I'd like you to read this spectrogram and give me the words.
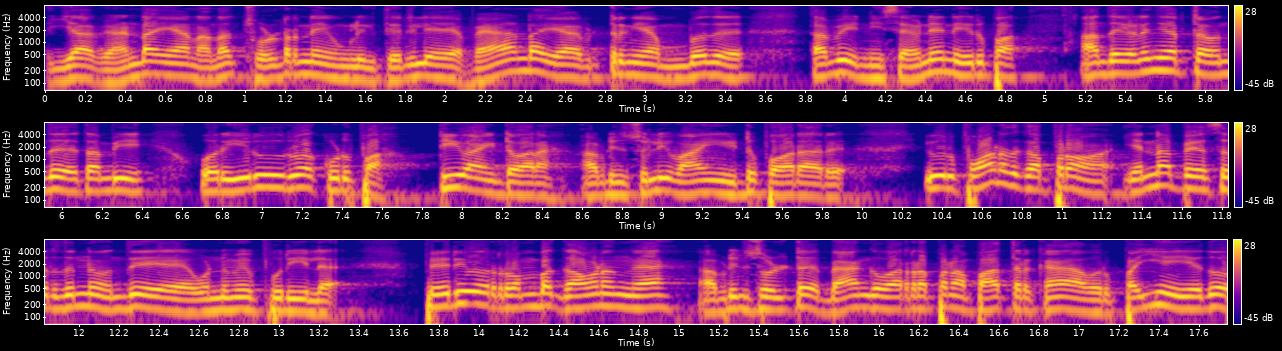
ஐயா வேண்டாம் ஐயா நான் தான் சொல்கிறேனே உங்களுக்கு தெரியலையா. வேண்டாம் ஐயா விட்டுருங்க போது தம்பி நீ செவனேன்னு இருப்பா அந்த இளைஞர்கிட்ட வந்து தம்பி ஒரு இருபது ரூபா கொடுப்பா டீ வாங்கிட்டு வரேன் அப்படின்னு சொல்லி வாங்கிட்டு போகிறாரு இவர் போனதுக்கப்புறம் என்ன பேசுறதுன்னு வந்து ஒன்றுமே புரியல. பெரியவர் ரொம்ப கவனங்க அப்படின்னு சொல்லிட்டு பேங்க் வர்றப்ப நான் பார்த்துருக்கேன். அவர் பையன் ஏதோ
